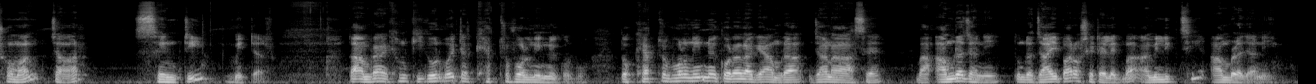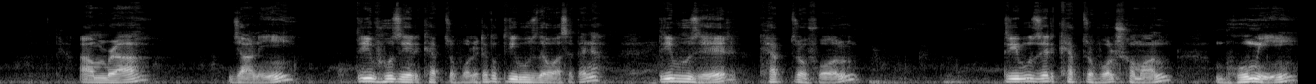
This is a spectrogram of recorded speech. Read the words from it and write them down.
সমান চার সেন্টিমিটার। তো আমরা এখন কি করব? এটার ক্ষেত্রফল নির্ণয় করব। তো ক্ষেত্রফল নির্ণয় করার আগে আমরা জানা আছে বা আমরা জানি, তোমরা যাই পারো সেটাই লিখবা। আমি লিখছি, আমরা জানি। আমরা জানি ত্রিভুজের ক্ষেত্রফল, এটা তো ত্রিভুজ দেওয়া আছে, তাই না? ত্রিভুজের ক্ষেত্রফল ত্রিভুজের ক্ষেত্রফল সমান ভূমি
